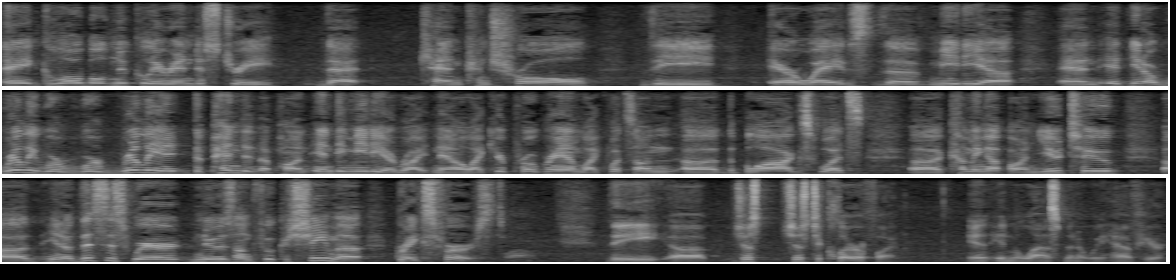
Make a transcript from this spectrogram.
a global nuclear industry that can control the airwaves, the media, and it, you know, really we're, we're really dependent upon indie media right now, like your program, like what's on uh, the blogs, what's uh, coming up on YouTube. Uh, you know, this is where news on Fukushima breaks first. Wow. The, uh, just, just to clarify, in, in the last minute we have here,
